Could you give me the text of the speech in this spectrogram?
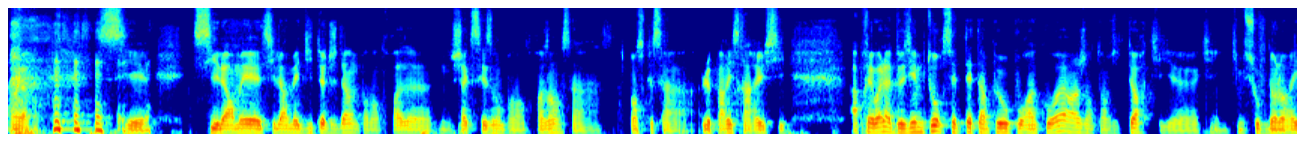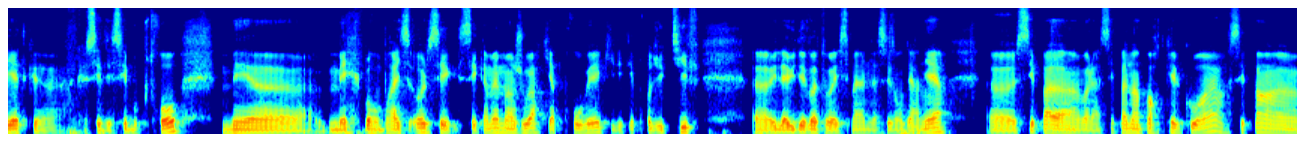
S'il leur, met, leur met 10 touchdowns pendant 3, euh, chaque saison pendant 3 ans, ça, je pense que ça, le pari sera réussi. Après, voilà, deuxième tour, c'est peut-être un peu haut pour un coureur. Hein. J'entends Victor qui, qui, qui, me souffle dans l'oreillette que, que c'est beaucoup trop. Mais, mais bon, Bryce Hall, c'est quand même un joueur qui a prouvé qu'il était productif. Il a eu des votes au Iceman la saison dernière. Euh, c'est pas voilà, c'est pas n'importe quel coureur. C'est pas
